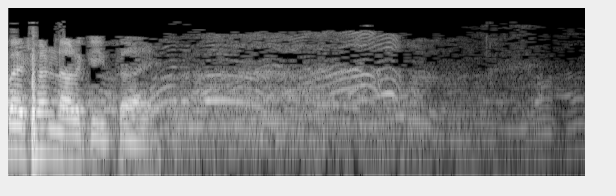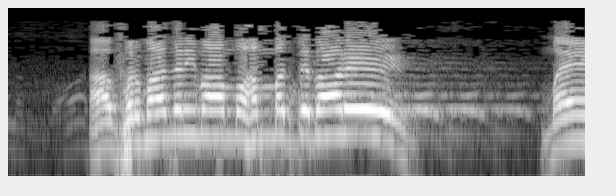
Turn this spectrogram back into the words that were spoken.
بیٹھن نال کیتا ہے۔ آپ فرماندن امام محمد دے بارے، میں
